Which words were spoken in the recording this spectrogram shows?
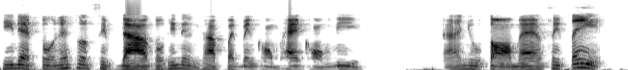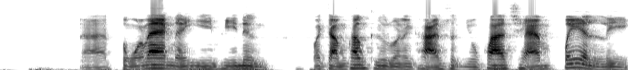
ทีเด็ดตัวในสุดสิบดาวตัวที่หนึ่งครับ ไปเป็นของแพงของดีนะอยู่ต่อแมนซิตี้ นะตัวแรกใน EP หนึ่งประจำค่ำคืนวันอังคารศึกยูฟ่าแชมเปี้ยนลีก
